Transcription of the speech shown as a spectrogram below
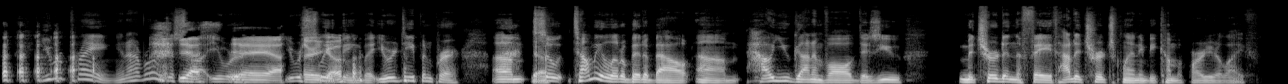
you were praying and I really just yes. thought you were, yeah, yeah, yeah. you were there sleeping, you but you were deep in prayer. Um, yeah. so tell me a little bit about, um, how you got involved as you matured in the faith. How did church planting become a part of your life?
